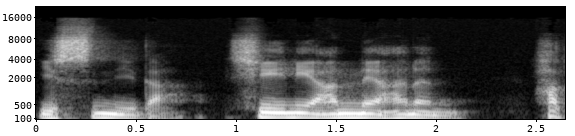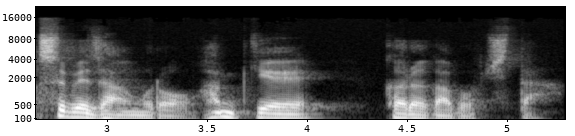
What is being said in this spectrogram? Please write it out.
있습니다. 시인이 안내하는 학습의 장으로 함께 걸어가 봅시다.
